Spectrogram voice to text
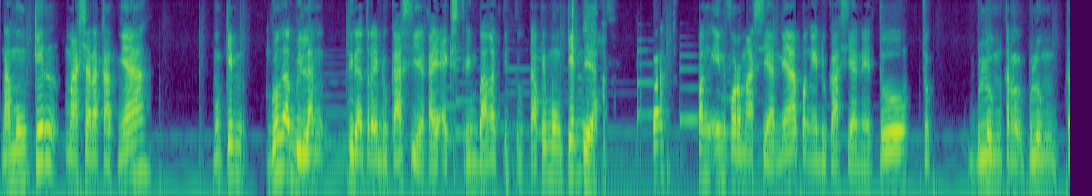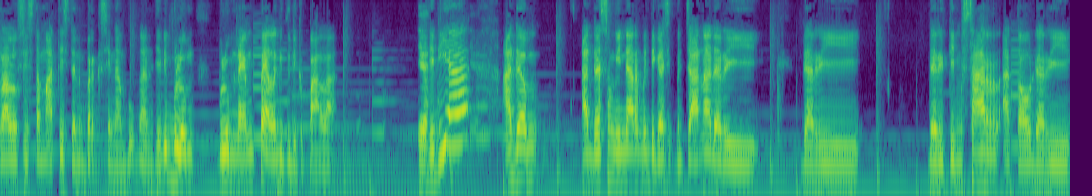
nah mungkin masyarakatnya mungkin gue nggak bilang tidak teredukasi ya kayak ekstrim banget gitu. Tapi mungkin yeah. apa penginformasiannya, pengedukasiannya itu cukup belum ter, belum terlalu sistematis dan berkesinambungan. Jadi belum belum nempel gitu di kepala. Yeah. Jadi ya yeah. ada ada seminar mitigasi bencana dari dari dari tim SAR atau dari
